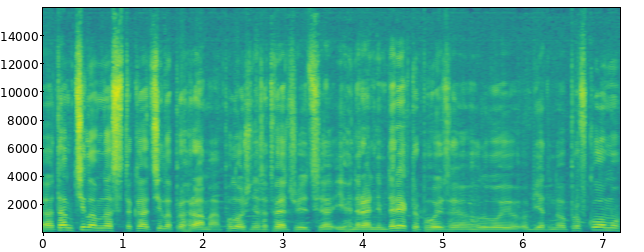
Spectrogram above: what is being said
Е, там ціла в нас така ціла програма. Положення затверджується і генеральним директором, погоджується головою об'єднаного профкому.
